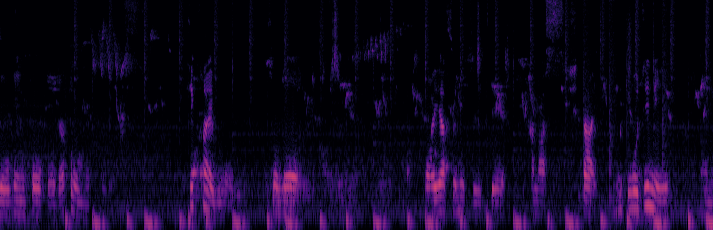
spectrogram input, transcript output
表現方法だと思っています。次回もそのバイアスについて話したい。同時にあの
